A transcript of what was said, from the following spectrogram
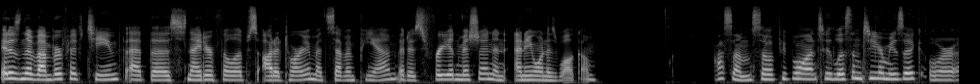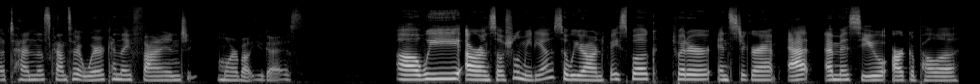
it is November 15th at the Snyder Phillips Auditorium at 7 p.m. It is free admission, and anyone is welcome. Awesome. So if people want to listen to your music or attend this concert, where can they find more about you guys? Uh, we are on social media. So we are on Facebook, Twitter, Instagram at MSU Archipelago,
